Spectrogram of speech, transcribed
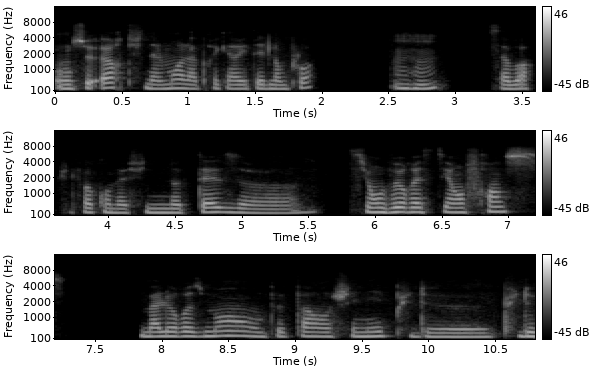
on se heurte finalement à la précarité de l'emploi. Mmh Savoir qu'une fois qu'on a fini notre thèse, euh, si on veut rester en France, malheureusement, on ne peut pas enchaîner plus de, plus de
